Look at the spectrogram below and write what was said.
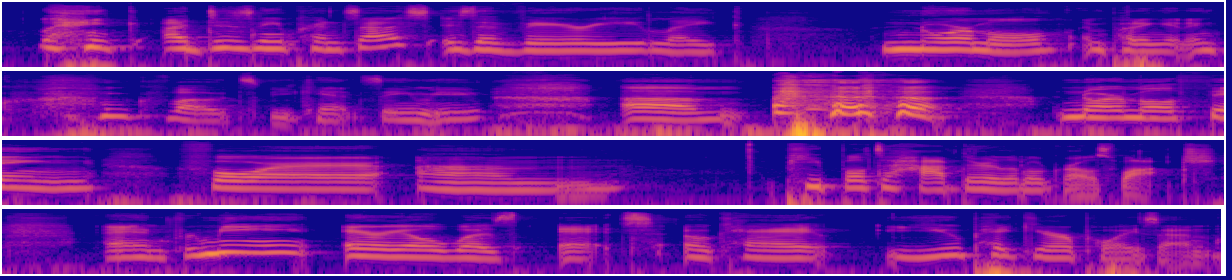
like, a Disney princess is a very, like, normal, I'm putting it in quotes, you can't see me, um, normal thing for um, people to have their little girls watch. And for me, Ariel was it, okay? You pick your poison.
